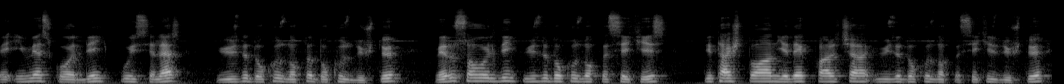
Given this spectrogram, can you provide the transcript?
ve Invesco Holding bu hisseler %9.9 düştü. Verusa Holding %9.8, Ditaş Doğan Yedek Parça %9.8 düştü.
